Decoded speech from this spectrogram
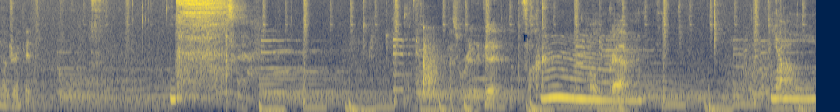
Now drink it. That's really good. What the fuck? Mm. Holy crap. Yummy.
